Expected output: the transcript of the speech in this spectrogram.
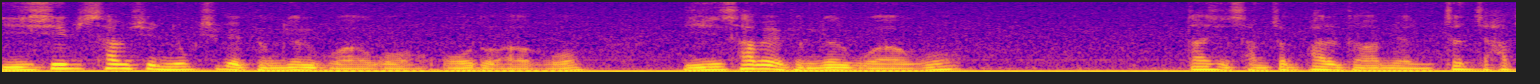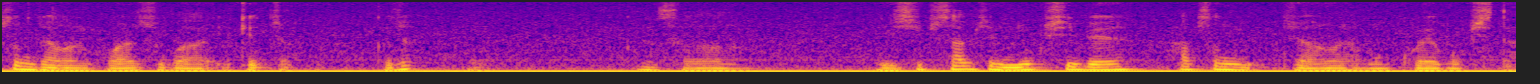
20, 30, 60의 병렬 구하고 5도 하고 2, 3의 병렬 구하고 다시 3.8 더하면 전체 합성장을 구할 수가 있겠죠. 그죠? 그래서 20, 30, 60의 합성장을 한번 구해 봅시다.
